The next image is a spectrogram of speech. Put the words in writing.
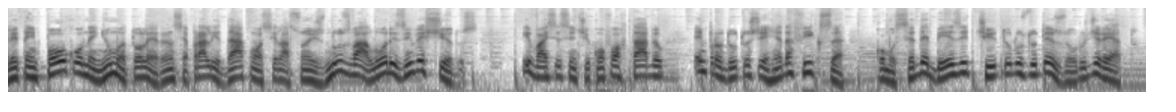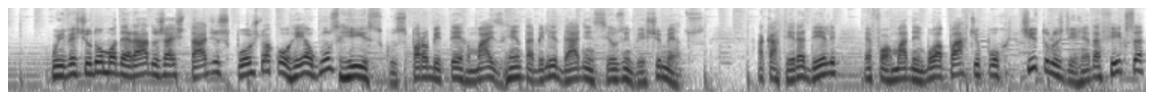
Ele tem pouco ou nenhuma tolerância para lidar com oscilações nos valores investidos. e vai se sentir confortável em produtos de renda fixa, como CDBs e títulos do Tesouro Direto. O investidor moderado já está disposto a correr alguns riscos para obter mais rentabilidade em seus investimentos. A carteira dele é formada em boa parte por títulos de renda fixa,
